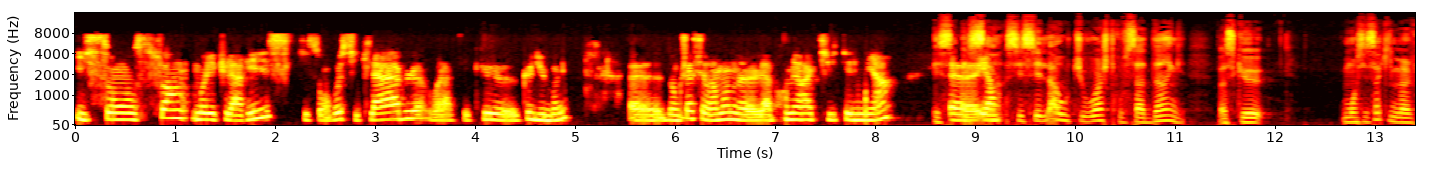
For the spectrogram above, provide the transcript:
Ils sont sans molécularis, qui sont recyclables. Voilà, c'est que, que du bon. Euh, donc ça, c'est vraiment la première activité de MIA. Et euh, c'est là où tu vois, je trouve ça dingue, parce que moi, c'est ça qui m'a le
